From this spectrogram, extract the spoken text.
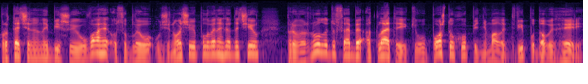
Проте чи не найбільшої уваги, особливо у жіночої половини глядачів, привернули до себе атлети, які у поштовху піднімали дві пудових гирі.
